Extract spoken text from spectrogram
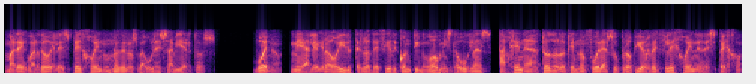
Mare guardó el espejo en uno de los baúles abiertos. Bueno, me alegra oírtelo decir, continuó Miss Douglas, ajena a todo lo que no fuera su propio reflejo en el espejo.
